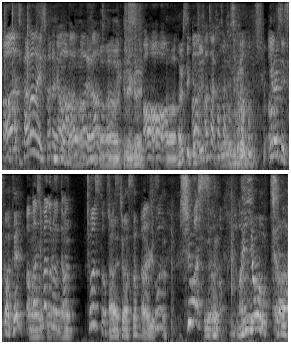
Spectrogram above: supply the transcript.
아, 잘하네, 잘하네. 아, 아, 아, 야, 잘하네. 그래, 그래. 어, 어, 어. 할수 아, 가자, 가자, 가자. 이럴 수 있을 것 같아? 어, 마지막으로 어, 좋았어, 좋았어. 아, 좋았어? 아, 알겠어. 좋아, 좋았어. 이용차.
